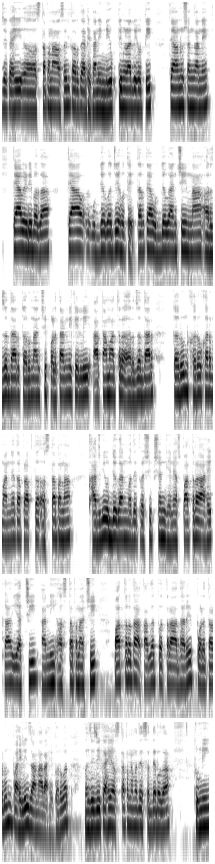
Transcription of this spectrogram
जे काही आस्थापना असेल तर त्या ठिकाणी नियुक्ती मिळाली होती. त्या अनुषंगाने त्यावेळी बघा त्या उद्योग जे होते तर त्या उद्योगांची ना अर्जदार तरुणांची पडताळणी केली. आता मात्र अर्जदार तरुण खरोखर मान्यताप्राप्त आस्थापना खाजगी उद्योगांमध्ये प्रशिक्षण घेण्यास पात्र आहे का याची आणि आस्थापनाची पात्रता कागदपत्र आधारे पडताळून पाहिली जाणार आहे बरोबर? म्हणजे जी काही आस्थापनामध्ये सध्या बघा तुम्ही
